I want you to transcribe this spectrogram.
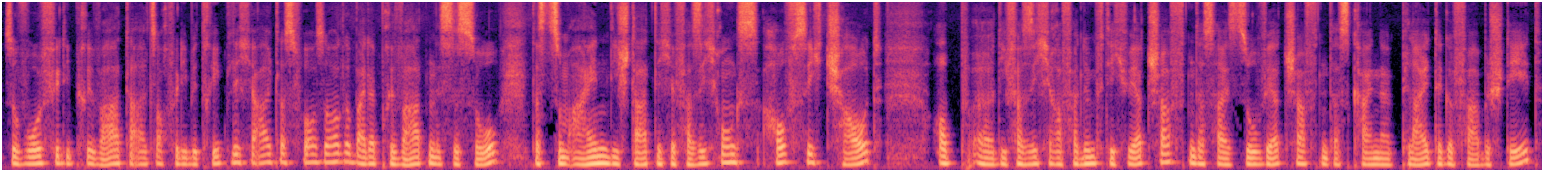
sowohl für die private als auch für die betriebliche Altersvorsorge. Bei der privaten ist es so, dass zum einen die staatliche Versicherungsaufsicht schaut, ob äh, die Versicherer vernünftig wirtschaften, das heißt so wirtschaften, dass keine Pleitegefahr besteht.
